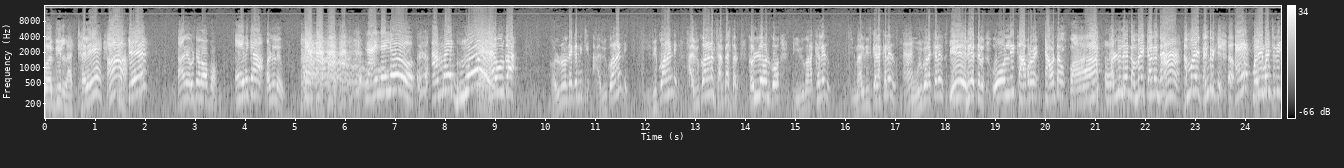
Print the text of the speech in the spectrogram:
పది లక్షలే. ఇంకే? కానీ ఒకటే లోపం. ఏమిటా? కళ్ళు లేవు. నాయనలు అమ్మాయి ఏ ఊరుకా? కళ్ళున్న దగ్గర నుంచి అవి కొనండి ఇవి కొనండి అవి కొనండి చంపేస్తారు. కళ్ళు లేవనుకో టీవీ కొనక్కర్లేదు సినిమాకి తీసుకెళ్ళక్కర్లేదు పువ్వులు కొనక్కర్లేదు ఏవి అక్కర్లేదు. ఓన్లీ కాపురమే. ఏమంటావు? వా, కళ్ళు లేని అమ్మాయి కాదండి. ఆ. అమ్మాయి తండ్రికి. ఏ, మరీ మంచిది.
